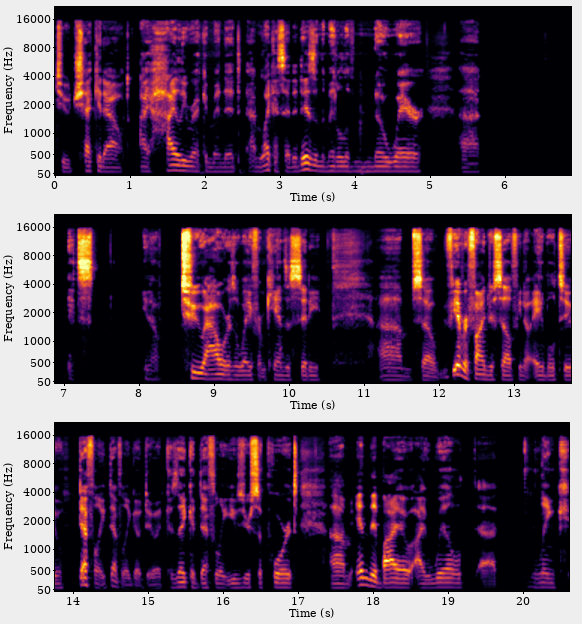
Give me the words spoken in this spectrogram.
to check it out i highly recommend it um, like i said it is in the middle of nowhere uh, it's you know two hours away from kansas city um, so if you ever find yourself, you know, able to, definitely, definitely go do it because they could definitely use your support. Um, in the bio, I will uh, link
